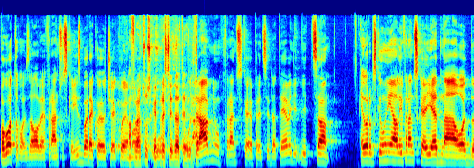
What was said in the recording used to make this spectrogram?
pogotovo za ove francuske izbore koje očekujemo A Francuska je u, u travnju. Francuska je predsjedateljica Europske unije, ali Francuska je jedna od e,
